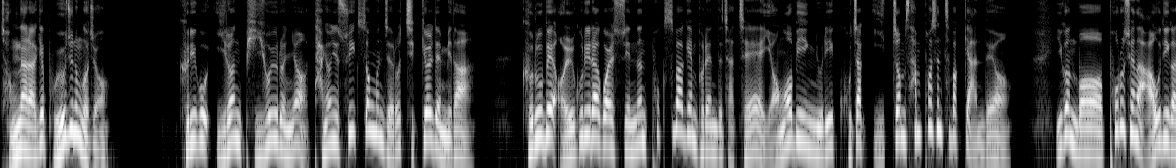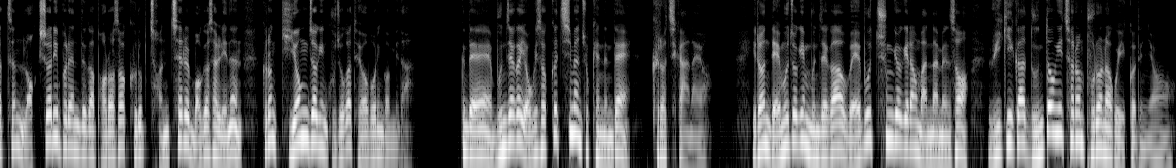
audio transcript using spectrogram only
적나라하게 보여주는 거죠. 그리고 이런 비효율은요, 당연히 수익성 문제로 직결됩니다. 그룹의 얼굴이라고 할 수 있는 폭스바겐 브랜드 자체의 영업이익률이 고작 2.3%밖에 안 돼요. 이건 뭐 포르쉐나 아우디 같은 럭셔리 브랜드가 벌어서 그룹 전체를 먹여 살리는 그런 기형적인 구조가 되어버린 겁니다. 근데 문제가 여기서 끝이면 좋겠는데 그렇지가 않아요. 이런 내무적인 문제가 외부 충격이랑 만나면서 위기가 눈덩이처럼 불어나고 있거든요.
